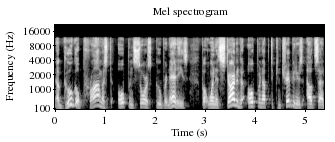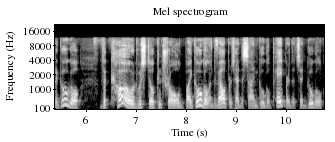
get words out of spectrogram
Now Google promised to open source Kubernetes, but when it started to open up to contributors outside of Google, the code was still controlled by Google and developers had to sign Google paper that said Google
